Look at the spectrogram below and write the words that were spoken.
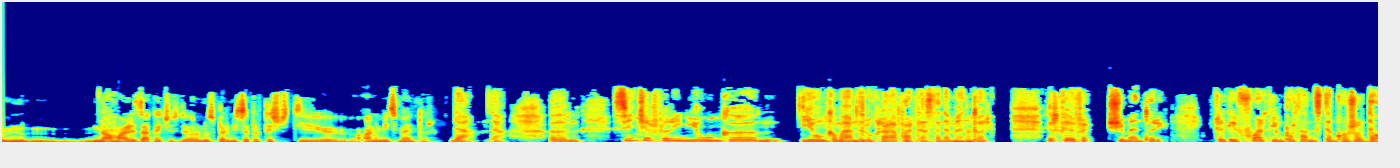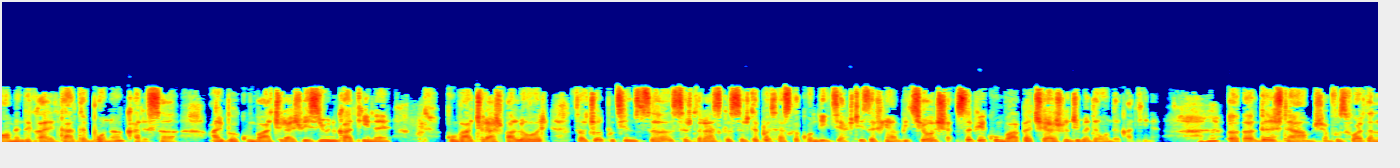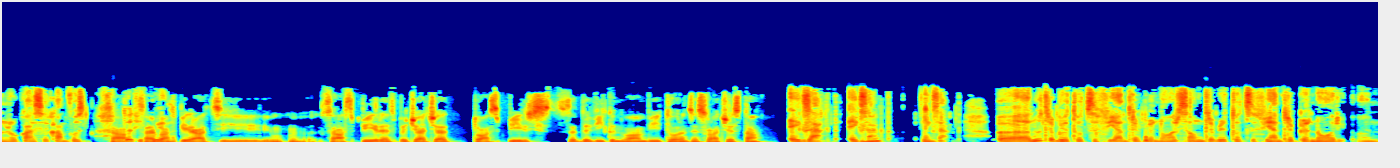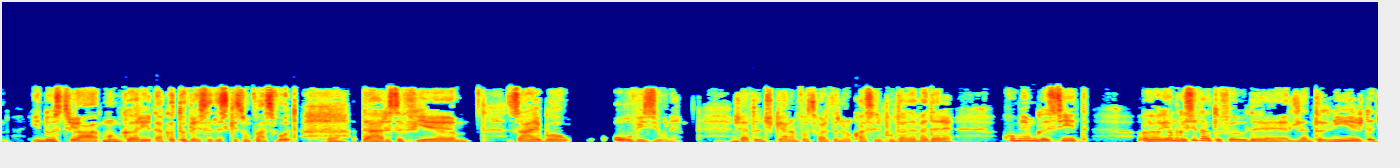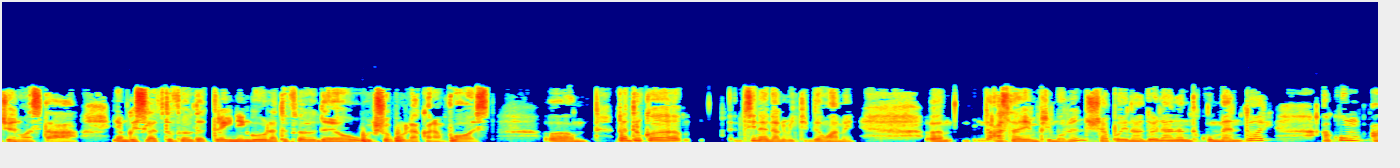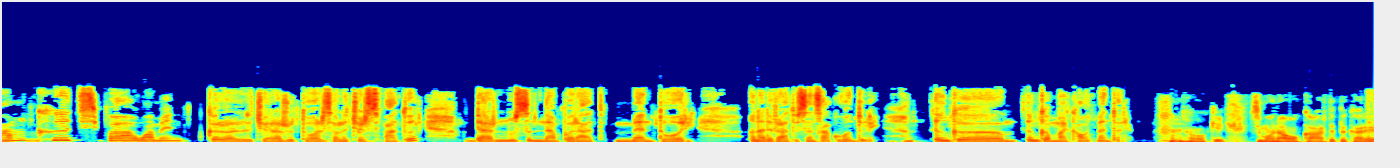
na, mai ales dacă ai 500 de euro, nu-ți permiți să plătești uh, anumiți mentori. Da, da. Um, sincer, Florin, eu încă, eu încă mai am de lucrat la partea asta de mhm. mentori. Uh-huh. Cred că e și mentorii. Cred că e foarte important să te înconjuri de oameni de calitate bună, care să aibă cumva aceleași viziuni ca tine, cumva aceleași valori, sau cel puțin să, să-și dorească să-și depăsească condiția, știi, să fie ambițioși, să fie cumva pe aceeași lungime de unde ca tine. Uh-huh. De ăștia am și am fost foarte norocoasă că am fost să, tot Să aibă aspirații, să aspire spre ceea ce tu aspiri să devii cândva în viitor, în sensul acesta? Exact, exact. Uh-huh. Exact. Uh, nu trebuie tot să fii antreprenori sau nu trebuie tot să fii antreprenori în industria mâncării, dacă tu vrei să deschizi un fast food, da. dar să fie, să aibă o viziune. Uh-huh. Și atunci chiar am fost foarte norocoasă din punctul de vedere cum i-am găsit Uh, i-am găsit la tot felul de, de întâlniri de genul ăsta, i-am găsit la tot felul de training-uri, la tot felul de workshop-uri la care am fost, uh, pentru că ține de anumit tip de oameni. Ă, asta e în primul rând și apoi în al doilea rând cu mentori. Acum am câțiva oameni cărora le cer ajutor sau le cer sfaturi, dar nu sunt neapărat mentori în adevăratul sens al cuvântului. Mhm. Încă, încă mai caut mentori. ok. Simona, o carte pe care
